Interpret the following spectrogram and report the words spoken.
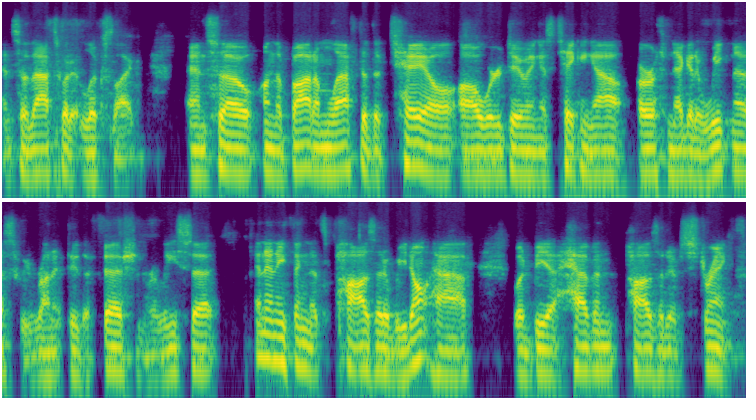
And so that's what it looks like. And so on the bottom left of the tail, all we're doing is taking out earth negative weakness. We run it through the fish and release it. And anything that's positive we don't have would be a heaven positive strength.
